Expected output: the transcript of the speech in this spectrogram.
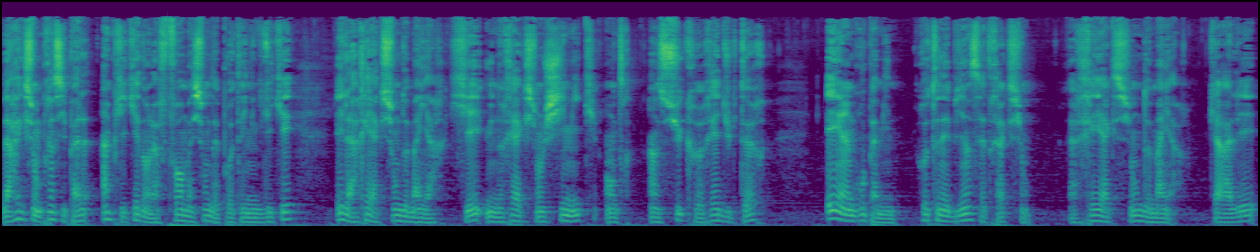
La réaction principale impliquée dans la formation des protéines glyquées est la réaction de Maillard, qui est une réaction chimique entre un sucre réducteur et un groupe amine. Retenez bien cette réaction, réaction de Maillard, car elle est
